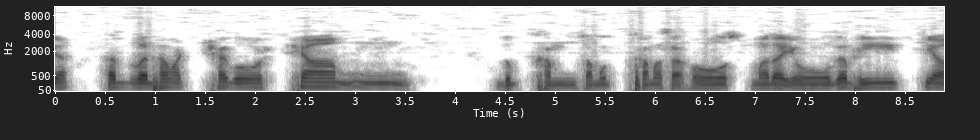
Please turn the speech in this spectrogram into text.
च तद्वधमक्षगोष्ठ्याम् दुःखम् समुत्थमसहोस्मदयोगभीत्या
